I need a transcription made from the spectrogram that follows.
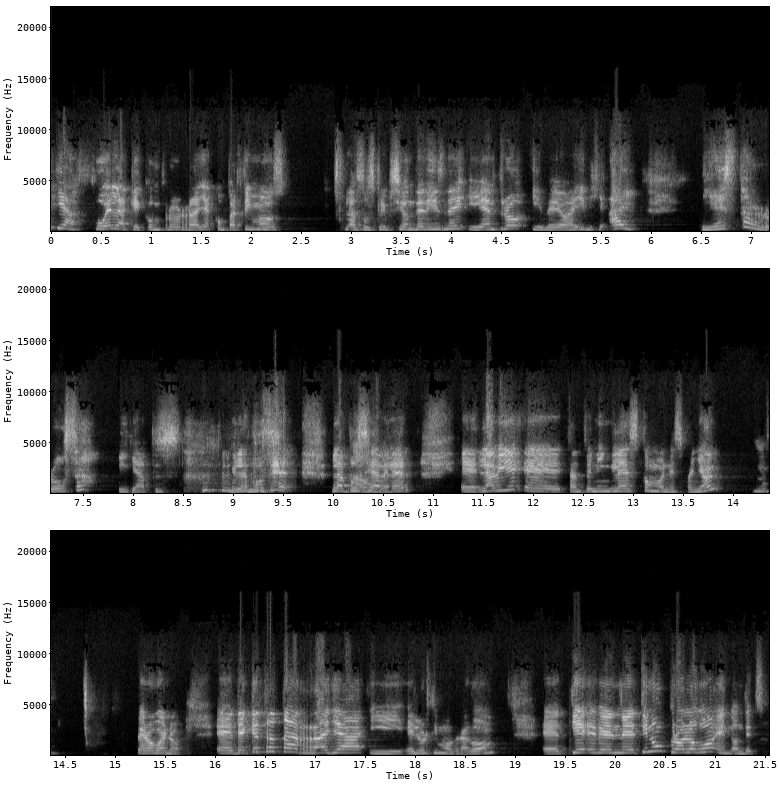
ella fue la que compró Raya. Compartimos la suscripción de Disney y entro y veo ahí, dije, ay, ¿y esta rosa? Y ya, pues me la puse, la puse a Ah. ver. Eh, la vi eh, tanto en inglés como en español. Pero bueno, eh, ¿de qué trata Raya y el último dragón? Eh, eh, tiene un prólogo en donde ex-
